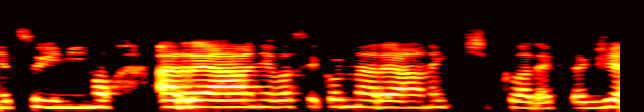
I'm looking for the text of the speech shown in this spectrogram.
něco jiného. A reálně vlastně jako na reálných příkladech, takže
